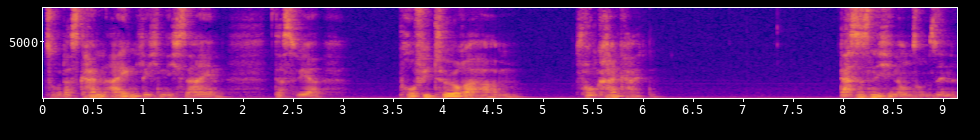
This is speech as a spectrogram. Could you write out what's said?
So, das kann eigentlich nicht sein, dass wir Profiteure haben von Krankheiten. Das ist nicht in unserem Sinne.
